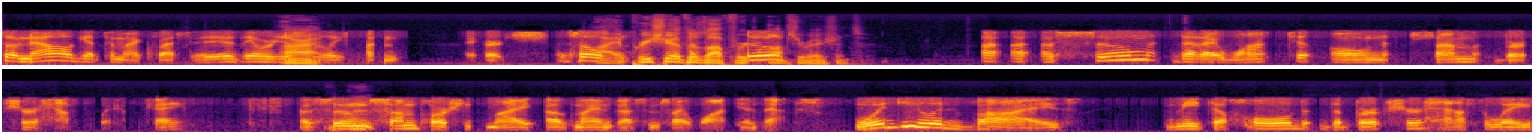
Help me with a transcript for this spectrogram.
so now I'll get to my question. They- were just right. really fun. I. So I appreciate those So- observations. uh, assume that I want to own some Berkshire Hathaway. Okay, assume Okay. some portion of my of my investments I want in that. Would you advise me to hold the Berkshire Hathaway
